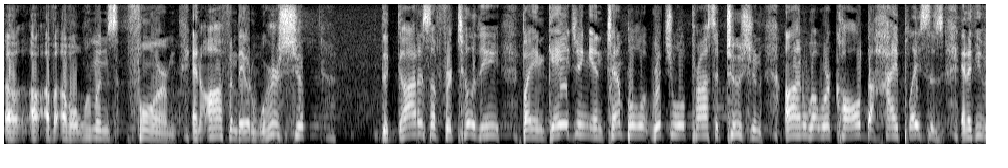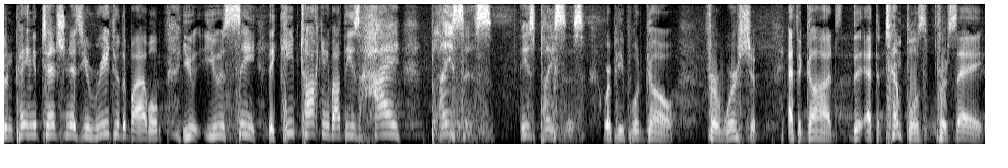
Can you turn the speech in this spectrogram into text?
uh, of, of a woman's form. And often they would worship the goddess of fertility by engaging in temple ritual prostitution on what were called the high places. And if you've been paying attention as you read through the Bible, you, you see they keep talking about these high places, these places where people would go for worship at the gods, at the temples per se,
